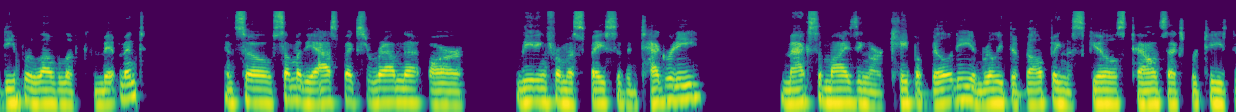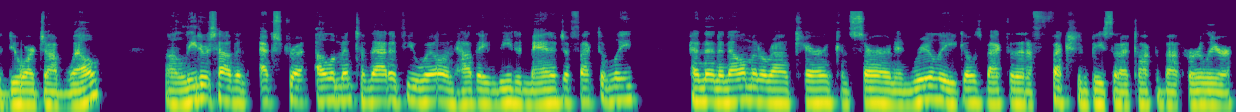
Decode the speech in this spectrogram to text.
deeper level of commitment. And so some of the aspects around that are leading from a space of integrity, maximizing our capability and really developing the skills, talents, expertise to do our job well. Uh, leaders have an extra element of that, if you will, and how they lead and manage effectively. And then an element around care and concern, and really goes back to that affection piece that I talked about earlier.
